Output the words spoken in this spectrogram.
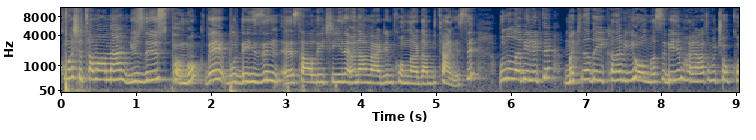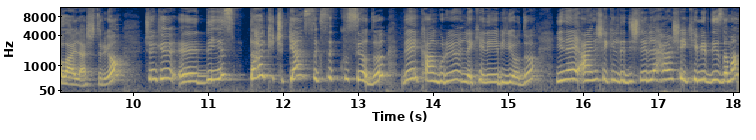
Kumaşı tamamen %100 pamuk ve bu denizin e, sağlığı için yine önem verdiğim konulardan bir tanesi. Bununla birlikte makinede yıkanabiliyor olması benim hayatımı çok kolaylaştırıyor. Çünkü e, deniz daha küçükken sık sık kusuyordu ve kanguruyu lekeleyebiliyordu. Yine aynı şekilde dişleriyle her şeyi kemirdiği zaman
